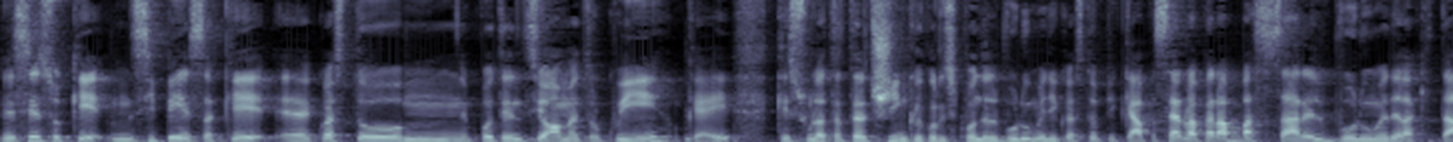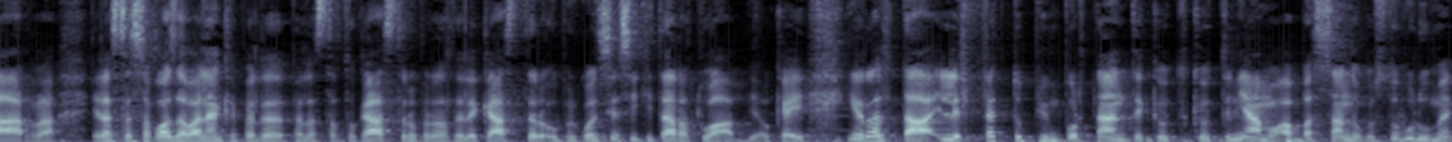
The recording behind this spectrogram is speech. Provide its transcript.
Nel senso che mh, si pensa che eh, questo mh, potenziometro qui, ok, che sulla 335 corrisponde al volume di questo pickup, serva per abbassare il volume della chitarra. E la stessa cosa vale anche per, per la Stratocaster o per la Telecaster o per qualsiasi chitarra tu abbia, ok? In realtà l'effetto più importante che, che otteniamo abbassando questo volume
